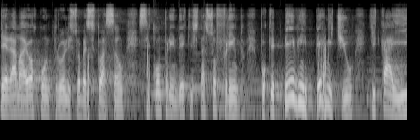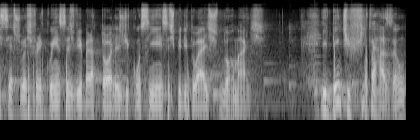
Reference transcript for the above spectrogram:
terá maior controle sobre a situação se compreender que está sofrendo, porque permitiu que caísse as suas frequências vibratórias de consciência espirituais normais. Identifique a razão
